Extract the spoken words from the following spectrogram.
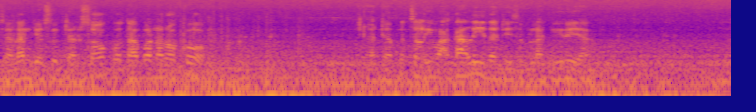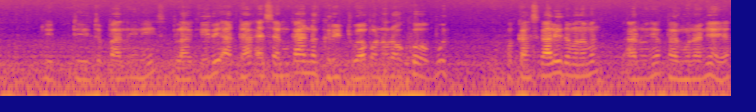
Jalan Yosudarso, Kota Ponorogo. Ada pecel iwak kali tadi sebelah kiri ya. Di, di depan ini sebelah kiri ada SMK Negeri 2 Ponorogo. Wuh, megah sekali teman-teman. Anunya bangunannya ya.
